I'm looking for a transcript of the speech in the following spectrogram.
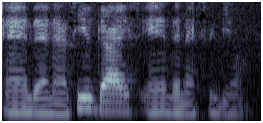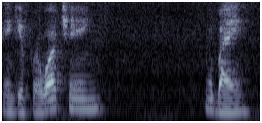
And then I'll see you guys in the next video. Thank you for watching. Bye-bye.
